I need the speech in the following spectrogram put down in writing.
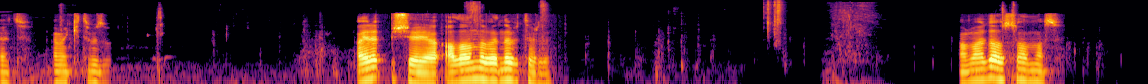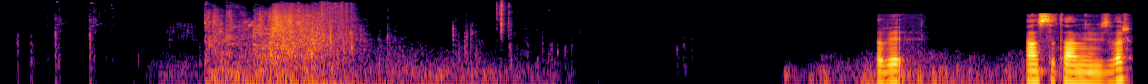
Evet. Hemen kitimiz var. Hayret bir şey ya. Alanı da bende bitirdi. Normalde olsa olmaz. Tabii şanslı tahminimiz var.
